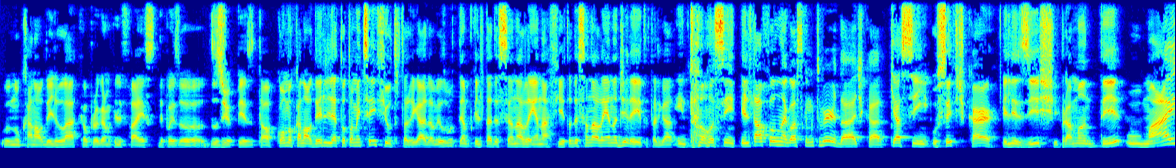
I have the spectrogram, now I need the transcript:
no canal dele lá, que é o programa que ele faz depois do- dos GPs e tal. Como o canal dele ele é totalmente sem filtro, tá ligado? Ao mesmo tempo que ele tá descendo a lenha na fita, descendo a lenha na direita, tá ligado? Então, assim, ele tava falando um negócio que é muito verdade, cara. Que assim, o safety car, ele existe pra manter o mais,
